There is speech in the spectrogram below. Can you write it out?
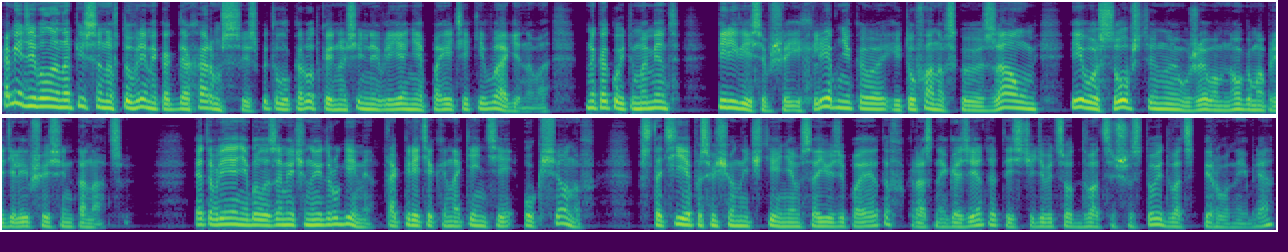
Комедия была написана в то время, когда Хармс испытывал короткое, но сильное влияние поэтики Вагинова, на какой-то момент перевесившей и Хлебникова, и Туфановскую заум, и его собственную, уже во многом определившуюся интонацию. Это влияние было замечено и другими. Так критик Иннокентий Оксенов в статье, посвященной чтениям в Союзе поэтов «Красная газета» 1926-21 ноября,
